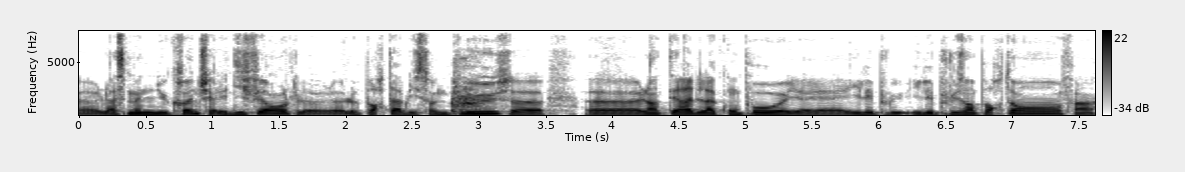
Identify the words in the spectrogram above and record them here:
Euh, la semaine du crunch, elle est différente. Le, le- le portable, il sonne plus. euh, euh, l'intérêt de la compo, il, il est plus, il est plus important. Enfin,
